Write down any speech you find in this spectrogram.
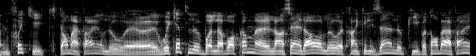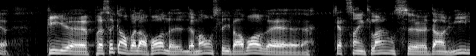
une fois qu'il tombe à terre, là, euh, Wicket va l'avoir comme lancé un là, tranquillisant, puis il va tomber à terre. Puis après ça, quand on va l'avoir, le, monstre, il va avoir 4-5 lances dans lui.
